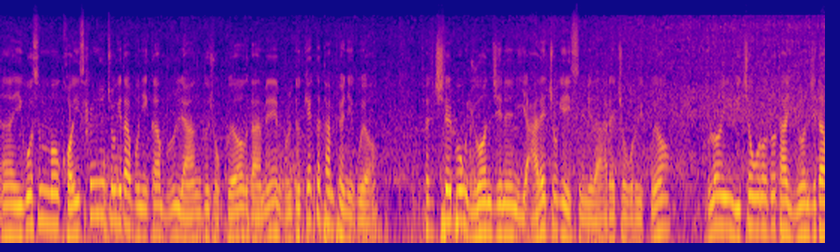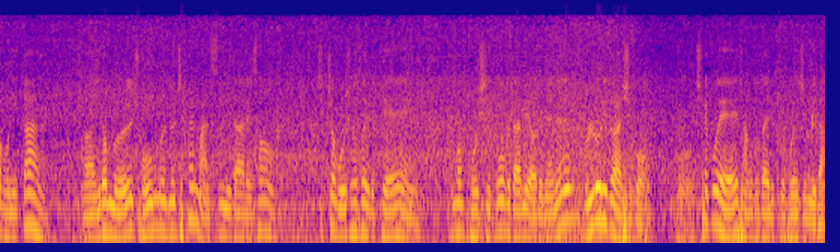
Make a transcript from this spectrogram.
아, 이곳은 뭐 거의 상류 쪽이다 보니까 물량도 좋고요. 그 다음에 물도 깨끗한 편이고요. 사실 칠봉 유원지는 이 아래쪽에 있습니다. 아래쪽으로 있고요. 물론 이 위쪽으로도 다 유원지다 보니까 어, 이런 물 좋은 물도 참 많습니다. 그래서 직접 오셔서 이렇게 한번 보시고 그 다음에 여름에는 물놀이도 하시고 뭐 최고의 장소다 이렇게 보여집니다.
